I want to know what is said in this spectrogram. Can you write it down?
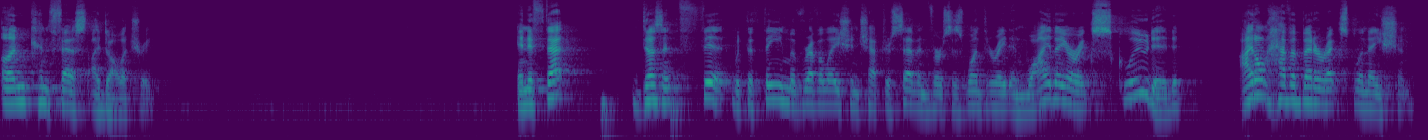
unconfessed idolatry. And if that doesn't fit with the theme of Revelation chapter 7, verses 1 through 8, and why they are excluded, I don't have a better explanation.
